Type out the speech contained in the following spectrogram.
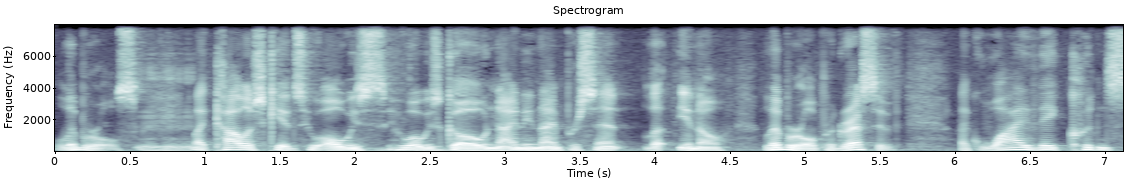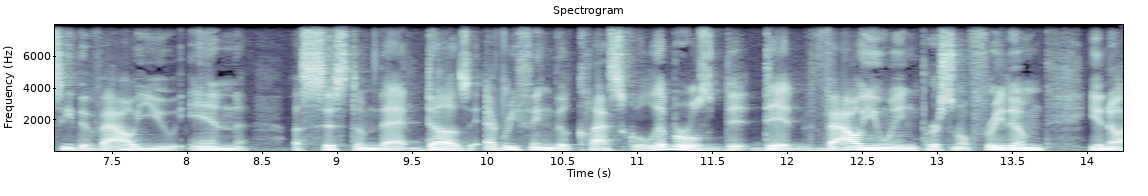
liberals, Mm-hmm. like college kids who always who always go 99% li- you know liberal progressive, like why they couldn't see the value in a system that does everything the classical liberals did, did valuing personal freedom, you know,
